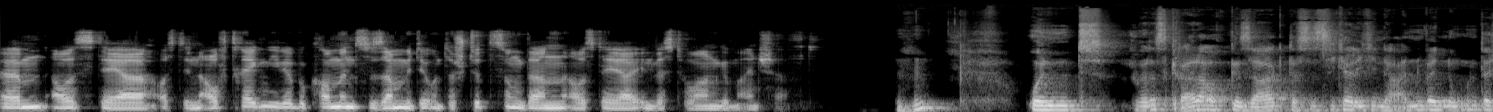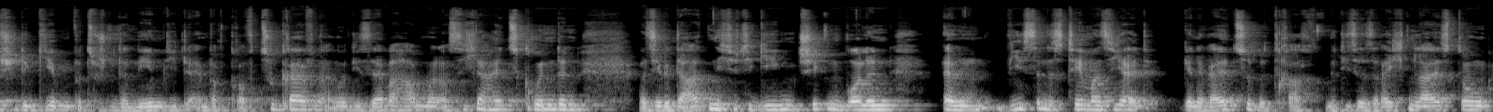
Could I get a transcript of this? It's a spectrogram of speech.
ähm, aus, der, aus den Aufträgen, die wir bekommen, zusammen mit der Unterstützung dann aus der Investorengemeinschaft. Mhm. Und du hattest gerade auch gesagt, dass es sicherlich in der Anwendung Unterschiede geben wird zwischen Unternehmen, die einfach darauf zugreifen, andere, die selber haben wollen aus Sicherheitsgründen, weil sie ihre Daten nicht durch die Gegend schicken wollen. Ähm, wie ist denn das Thema Sicherheit generell zu betrachten mit dieser Rechenleistung?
